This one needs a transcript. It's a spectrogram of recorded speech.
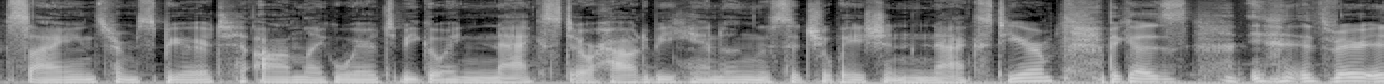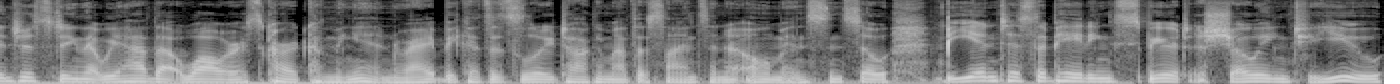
signs from spirit on like where to be going next or how to be handling the situation next here? Because it's very interesting that we have that Walrus card coming in, right? Because it's literally talking about the signs and omens. And so be anticipating spirit showing to you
